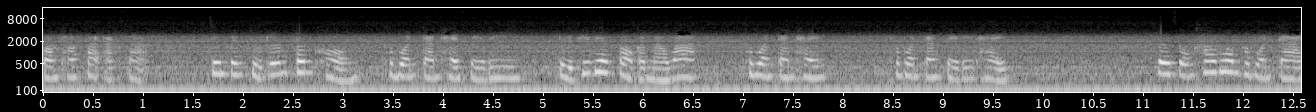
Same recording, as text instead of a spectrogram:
กองทัพฝ่ายอักษะจึงเป็นจุดเริ่มต้นของขบวนการไทยเสรี หรือที่เรียกต่อกันมาว่า ขบวนการไทยขบวนการเสรีไทย โดยทรงเข้าร่วมขบวนการ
